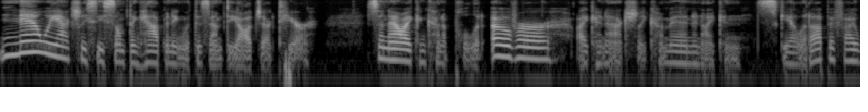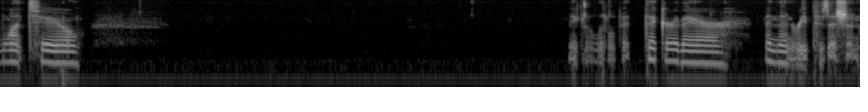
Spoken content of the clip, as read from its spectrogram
Now we actually see something happening with this empty object here. So now I can kind of pull it over. I can actually come in and I can scale it up if I want to. Make it a little bit thicker there and then reposition.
